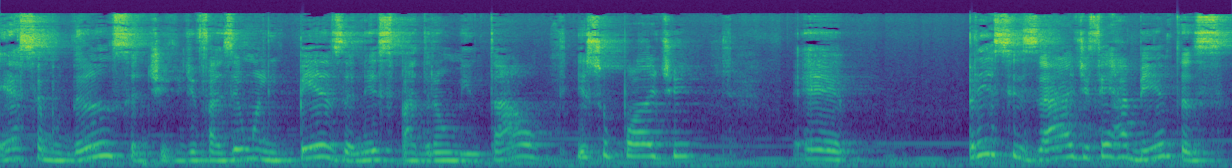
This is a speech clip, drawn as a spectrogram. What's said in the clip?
essa mudança de, de fazer uma limpeza nesse padrão mental. Isso pode é, precisar de ferramentas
